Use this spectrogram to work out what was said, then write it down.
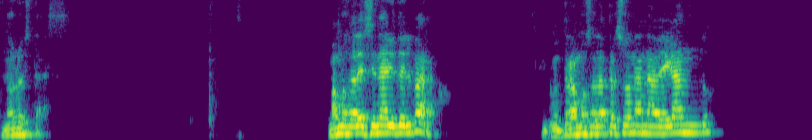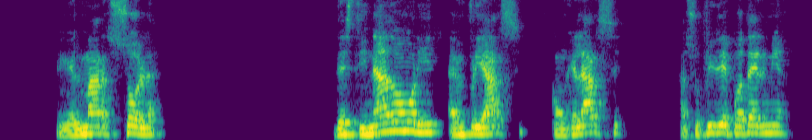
no lo estás. Vamos al escenario del barco. Encontramos a la persona navegando en el mar sola, destinado a morir, a enfriarse, congelarse, a sufrir de hipotermia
